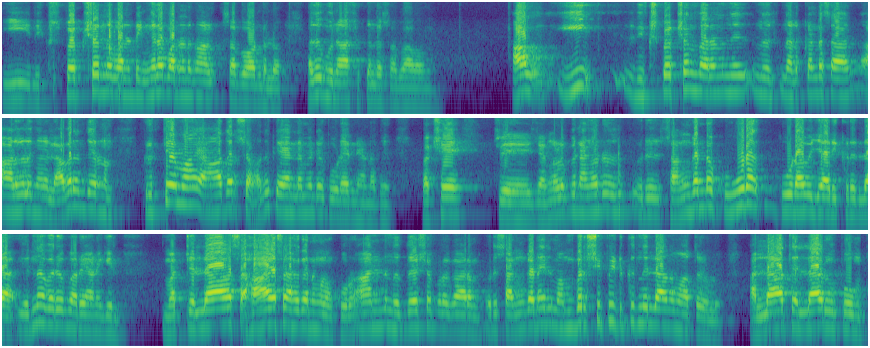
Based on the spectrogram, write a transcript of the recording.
ഈ നിഷ്പക്ഷം എന്ന് പറഞ്ഞിട്ട് ഇങ്ങനെ പറഞ്ഞിട്ട് സ്വഭാവം ഉണ്ടല്ലോ. അത് മുനാഫിക്കിന്റെ സ്വഭാവമാണ്. ആ ഈ നിഷ്പക്ഷം ഭരണം നടക്കേണ്ട ആളുകൾ ഇങ്ങനെയല്ല. അവരെന്ത് ചെയ്യണം? കൃത്യമായ ആദർശം. അത് കെ എൻ എമ്മിന്റെ കൂടെ തന്നെയാണത്. പക്ഷേ ചെ- ഞങ്ങളിപ്പോ ഞങ്ങളുടെ ഒരു- സംഘടന കൂടെ കൂടാ എന്ന് അവർ പറയുകയാണെങ്കിൽ മറ്റെല്ലാ സഹായ സഹകരണങ്ങളും ഖുർആാനിന്റെ നിർദ്ദേശപ്രകാരം ഒരു സംഘടനയിൽ മെമ്പർഷിപ്പ് എടുക്കുന്നില്ല എന്ന് മാത്രമേ ഉള്ളൂ. അല്ലാത്ത എല്ലാ രൂപവും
